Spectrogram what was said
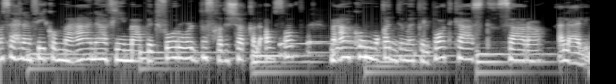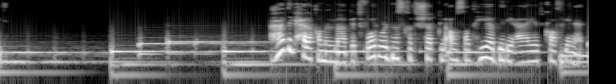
وسهلا فيكم معانا في Map It Forward نسخة الشرق الأوسط. معاكم مقدمة البودكاست سارة العلي. هذه الحلقة من Map It Forward نسخة الشرق الأوسط هي برعاية Cofinet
